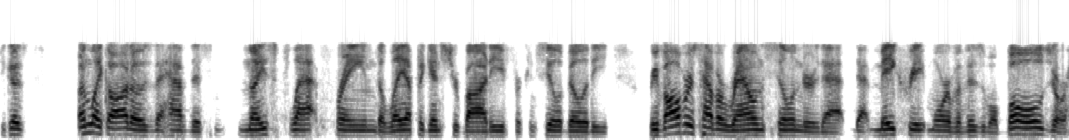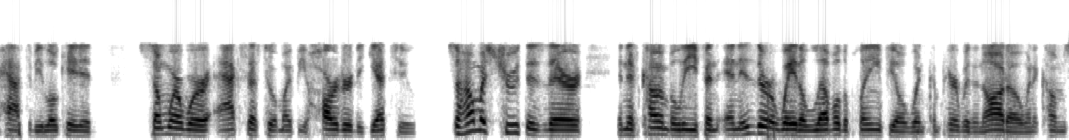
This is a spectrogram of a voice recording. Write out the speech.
because unlike autos that have this nice flat frame to lay up against your body for concealability, Revolvers have a round cylinder that, that may create more of a visible bulge or have to be located somewhere where access to it might be harder to get to. So how much truth is there in this common belief and, and is there a way to level the playing field when compared with an auto when it comes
